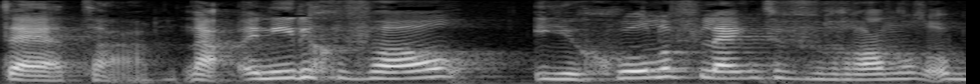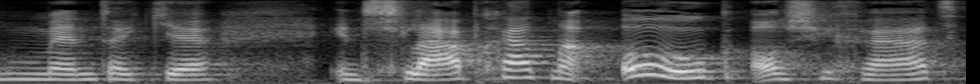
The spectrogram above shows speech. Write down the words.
theta. Nou, in ieder geval, je golflengte verandert op het moment dat je in slaap gaat, maar ook als je gaat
